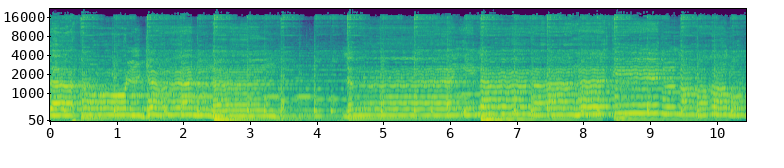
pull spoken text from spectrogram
مفتاح الجنة. لا إله إلا الله.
